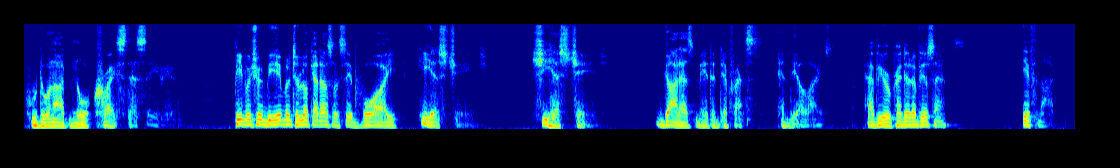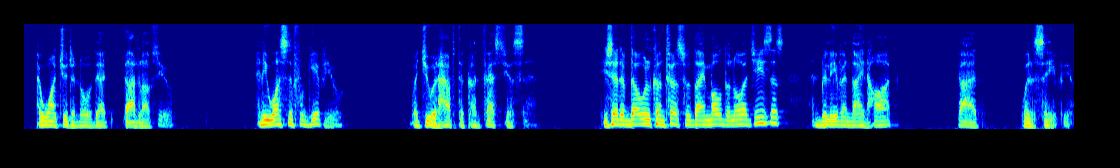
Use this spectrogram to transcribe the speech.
who do not know Christ as Savior. People should be able to look at us and say, Boy, he has changed. She has changed. God has made a difference in their lives. Have you repented of your sins? If not, I want you to know that God loves you and He wants to forgive you, but you would have to confess your sin. He said, If thou wilt confess with thy mouth the Lord Jesus and believe in thine heart, God will save you.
